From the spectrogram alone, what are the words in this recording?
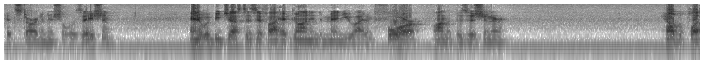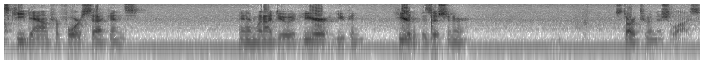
Hit start initialization and it would be just as if I had gone into menu item 4 on the positioner, held the plus key down for 4 seconds, and when I do it here, you can hear the positioner start to initialize.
